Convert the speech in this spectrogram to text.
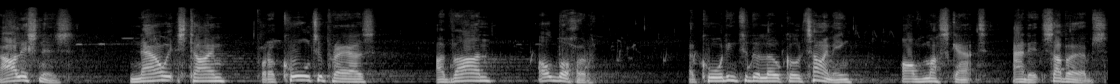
Our listeners, now it's time for a call to prayers, Adhan al-Dhuhr, according to the local timing of Muscat and its suburbs.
